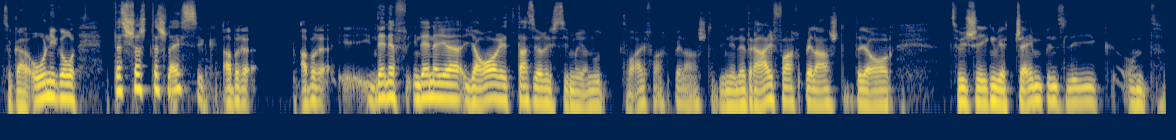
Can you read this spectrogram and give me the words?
sogar ohne Goal. Das ist, schon- das ist lässig. Aber aber in diesen in diesen Jahren, jetzt das Jahr sind wir ja nur zweifach belastet, in diesen dreifach belasteten Jahren zwischen irgendwie Champions League und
